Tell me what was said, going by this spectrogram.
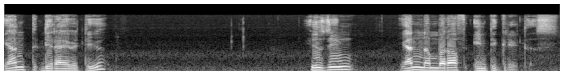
nth derivative using n number of integrators.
